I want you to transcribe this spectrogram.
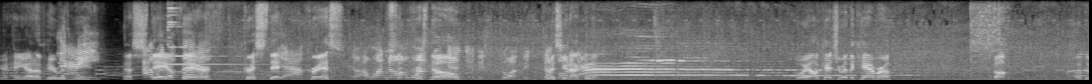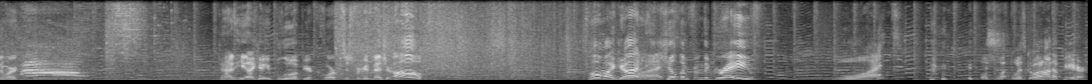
You're gonna hang out up here with me. Now stay up the there. buddy. Chris, stay. Yeah. Chris. No, I want no. Chris, I want Chris, no. Chris, Chris, you're not gonna- Wait, I'll catch you with the camera. Oh, that didn't work. Ah! God, he like how you blew up your corpse just for good measure. Oh! Oh my God! What? He killed him from the grave. What? what, what? What's going on up here?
